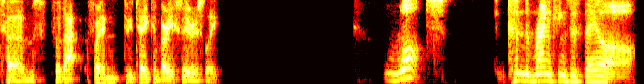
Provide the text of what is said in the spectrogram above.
terms, for that for him to be taken very seriously. What can the rankings as they are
